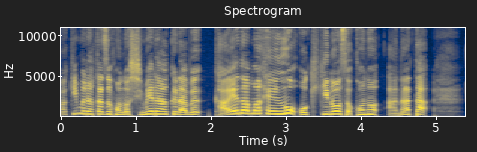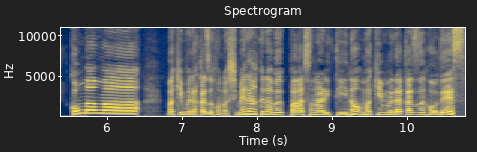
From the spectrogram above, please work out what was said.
牧村和穂のシメラークラブ替え玉編をお聞きのそこのあなた。こんばんは。牧村和穂のシメラークラブパーソナリティの牧村和穂です。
